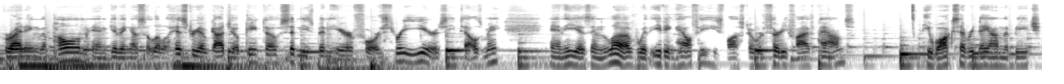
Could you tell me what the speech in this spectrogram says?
writing the poem and giving us a little history of Gallo Pinto. Sidney's been here for three years, he tells me, and he is in love with eating healthy. He's lost over 35 pounds. He walks every day on the beach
